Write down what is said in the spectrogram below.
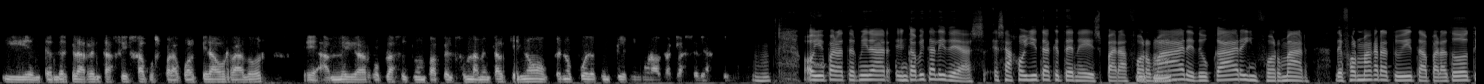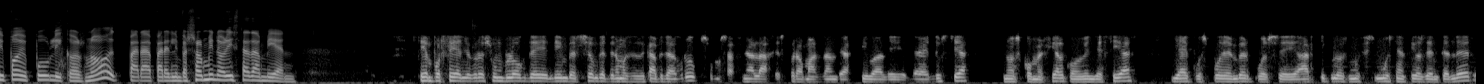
y entender que la renta fija, pues para cualquier ahorrador, eh, a medio y largo plazo tiene un papel fundamental que no, que no puede cumplir ninguna otra clase de activo. Oye, para terminar, en Capital Ideas, esa joyita que tenéis para formar, educar e informar de forma gratuita para todo tipo de públicos, ¿no? Para, para el inversor minorista también. 100%, yo creo que es un blog de, inversión que tenemos desde Capital Group. Somos al final la gestora más grande activa de, la industria. No es comercial, como bien decías. Y ahí pues pueden ver pues eh, artículos muy, muy sencillos de entender,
